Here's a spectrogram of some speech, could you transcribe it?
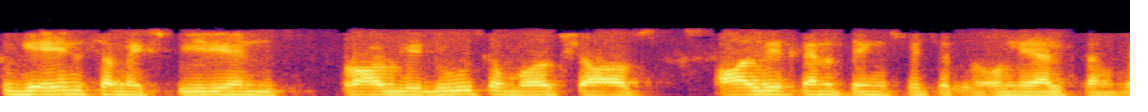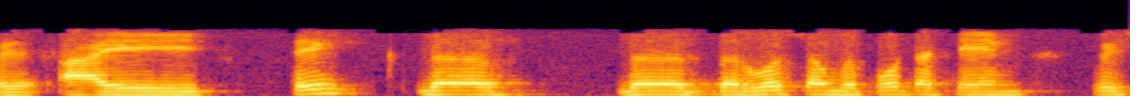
to gain some experience, probably do some workshops, all these kind of things, which will only help them. I think the the there was some report that came which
